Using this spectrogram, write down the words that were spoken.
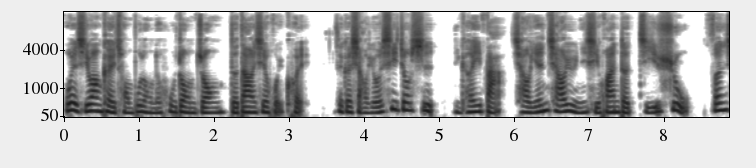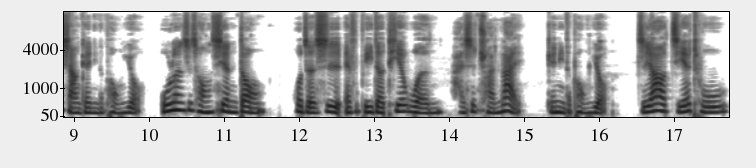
我也希望可以从不同的互动中得到一些回馈。这个小游戏就是，你可以把巧言巧语你喜欢的集数分享给你的朋友，无论是从限动，或者是 FB 的贴文，还是传赖给你的朋友，只要截图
